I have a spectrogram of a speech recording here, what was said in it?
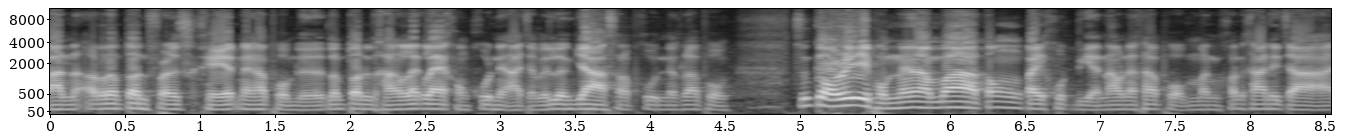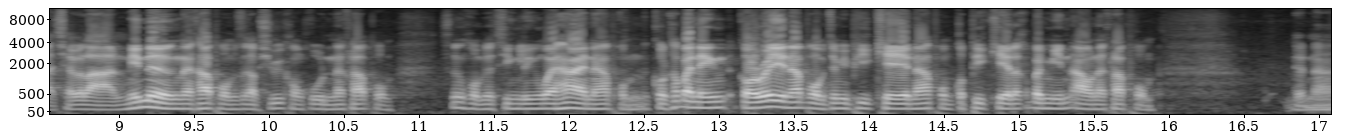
การเริ่มต้น first case นะครับผมหรือเริ่มต้นครั้งแรก ๆของคุณเนี่ยอาจจะเป็นเรื่องยากสำหรับคุณนะครับผมซึ่ง Gory ผมแนะนำว่าต้องไปขุดเหรียญเอานะครับผมมันค่อนข้างที่จะใช้เวลานิดนึงนะครับผมสำหรับชีวิตของคุณนะครับผมซึ่งผมจะทิ้งลิงก์ไว้ให้นะครับผมกดเข้าไปใน Gory นะผมจะมี PK นะผมกด PK แล้วก็ไปมินเอานะครับผมเดี๋ยวนะ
